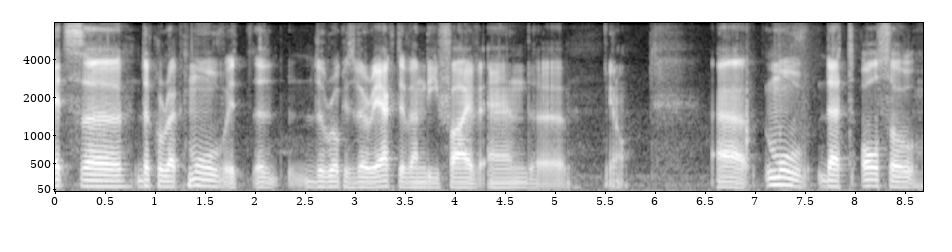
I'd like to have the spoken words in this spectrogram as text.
it's uh, the correct move. It, uh, the rook is very active on d5, and you know uh, move that also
